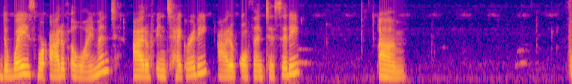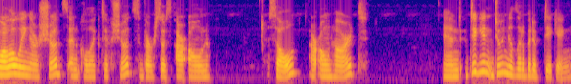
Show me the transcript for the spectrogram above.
the ways we're out of alignment, out of integrity, out of authenticity, um, following our shoulds and collective shoulds versus our own soul, our own heart, and digging, doing a little bit of digging.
